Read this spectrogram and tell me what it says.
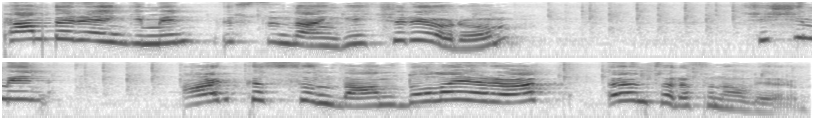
Pembe rengimin üstünden geçiriyorum. Şişimin arkasından dolayarak ön tarafını alıyorum.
